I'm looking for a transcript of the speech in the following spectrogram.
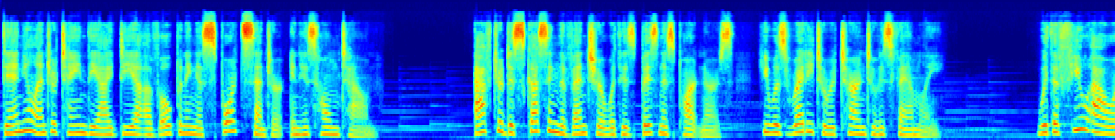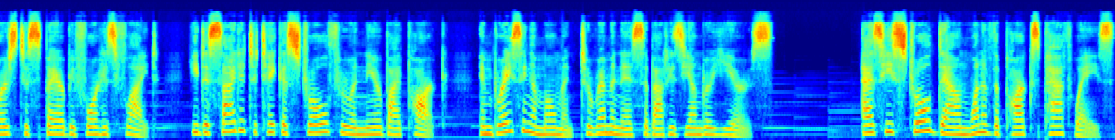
Daniel entertained the idea of opening a sports center in his hometown. After discussing the venture with his business partners, he was ready to return to his family. With a few hours to spare before his flight, he decided to take a stroll through a nearby park, embracing a moment to reminisce about his younger years. As he strolled down one of the park's pathways,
